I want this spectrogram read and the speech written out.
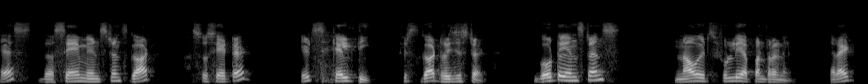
Yes, the same instance got associated. It's healthy. It's got registered. Go to instance. Now it's fully up and running. Right.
